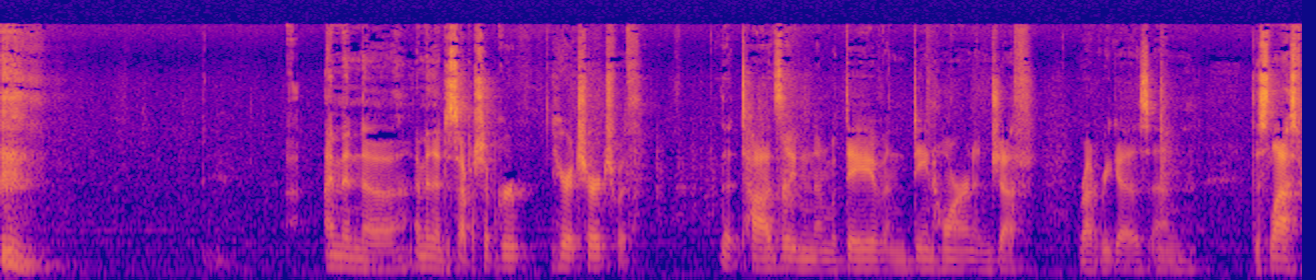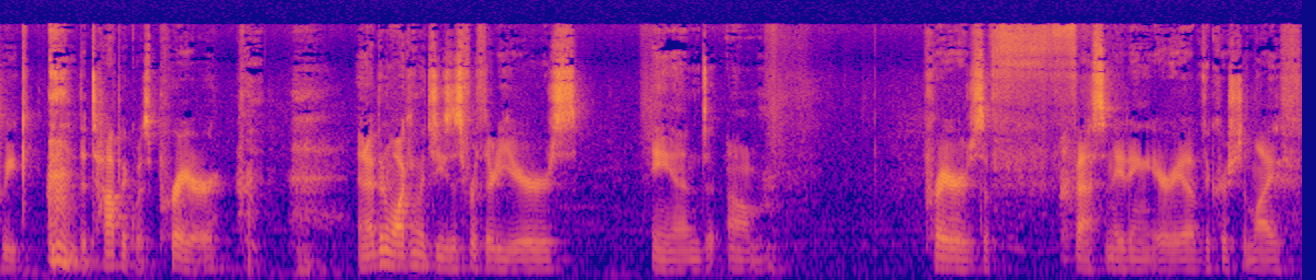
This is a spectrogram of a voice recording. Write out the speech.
yeah. I'm in uh, I'm in a discipleship group here at church with the Todd's leading and with Dave and Dean Horn and Jeff Rodriguez. And this last week, the topic was prayer. and I've been walking with Jesus for 30 years, and um, prayer is a fascinating area of the Christian life.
